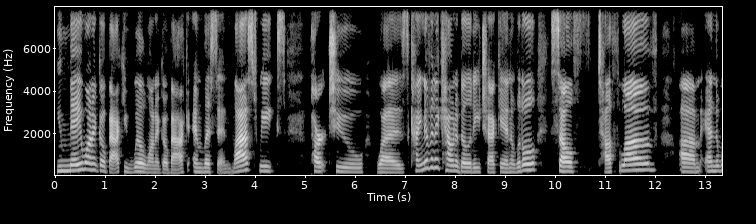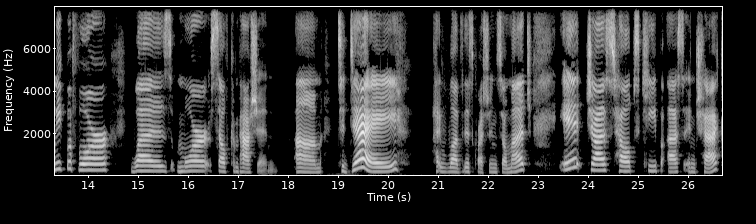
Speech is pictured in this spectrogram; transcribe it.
you may want to go back. You will want to go back and listen. Last week's part two was kind of an accountability check in, a little self tough love. Um, and the week before was more self compassion. Um, today, I love this question so much it just helps keep us in check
